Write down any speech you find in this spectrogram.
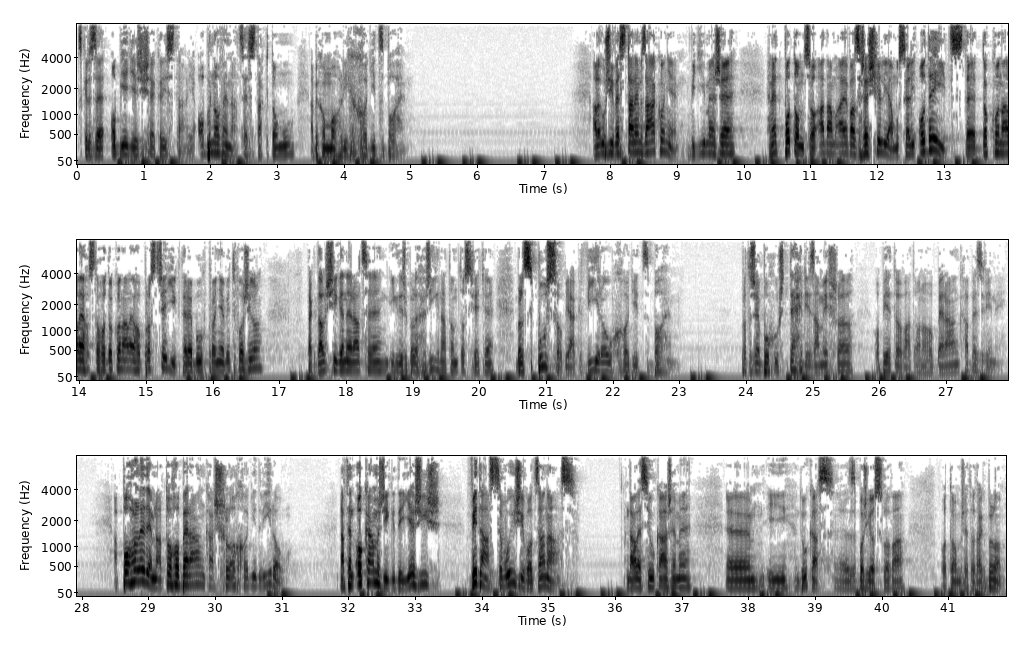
Skrze oběť Ježíše Krista je obnovena cesta k tomu, abychom mohli chodit s Bohem. Ale už i ve starém zákoně vidíme, že hned potom, co Adam a Eva zřešili a museli odejít z, té dokonalého, z toho dokonalého prostředí, které Bůh pro ně vytvořil, tak další generace, i když byl hřích na tomto světě, byl způsob, jak vírou chodit s Bohem. Protože Bůh už tehdy zamýšlel obětovat onoho beránka bez viny. A pohledem na toho beránka šlo chodit vírou. Na ten okamžik, kdy Ježíš vydá svůj život za nás. Dále si ukážeme i důkaz eh, z Božího slova o tom, že to tak bylo.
